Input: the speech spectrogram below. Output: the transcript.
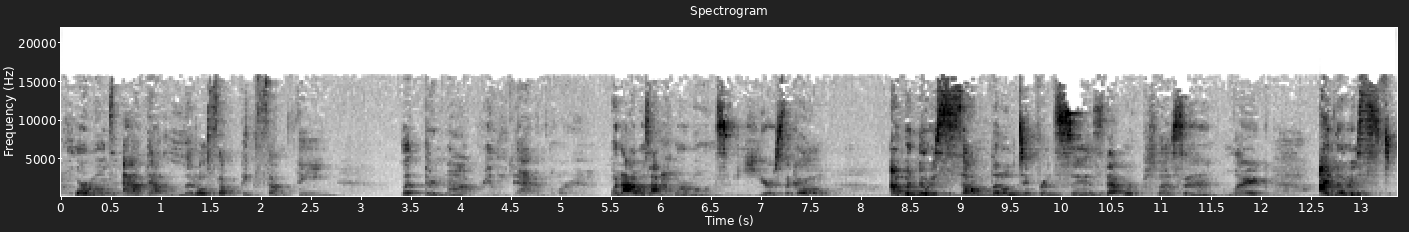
Hormones add that little something something, but they're not really that important. When I was on hormones years ago, I would notice some little differences that were pleasant. Like, I noticed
